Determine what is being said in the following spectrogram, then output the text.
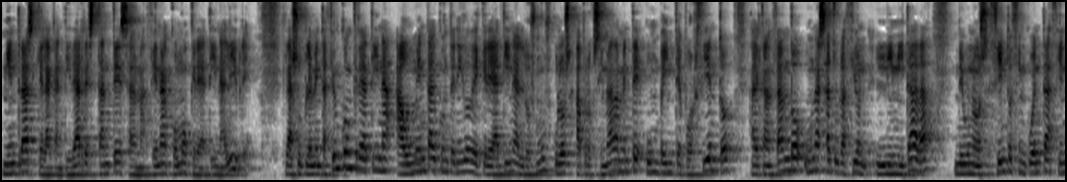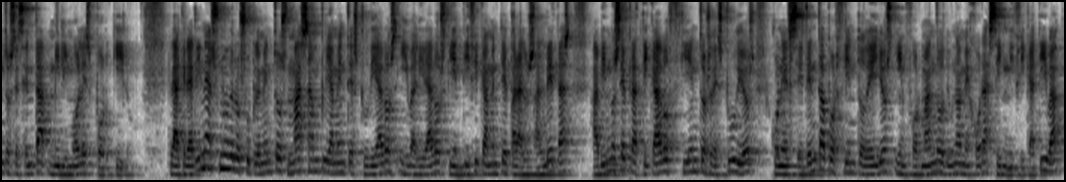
mientras que la cantidad restante se almacena como creatina libre. La suplementación con creatina aumenta el contenido de creatina en los músculos aproximadamente un 20%, alcanzando una saturación limitada de unos 150-160 milimoles por kilo. La creatina es uno de los suplementos más ampliamente estudiados y validados científicamente para los atletas, habiéndose practicado cientos de estudios con el 70% de ellos informando de una mejora significativa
